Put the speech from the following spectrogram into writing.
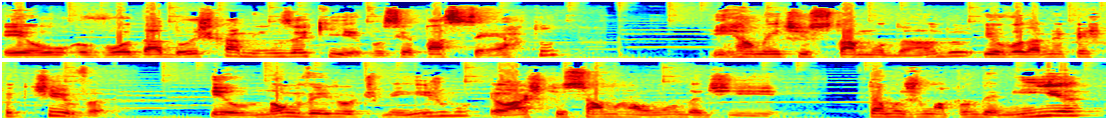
Eu, eu vou dar dois caminhos aqui. Você tá certo E realmente isso está mudando, e eu vou dar minha perspectiva. Eu não vejo otimismo, eu acho que isso é uma onda de. Estamos numa pandemia,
